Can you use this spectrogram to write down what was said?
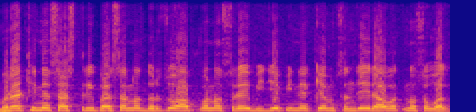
મરાઠીને શાસ્ત્રી ભાષાનો દરજ્જો આપવાનો શ્રેય બીજેપીને કેમ? સંજય રાવતનો સવાલ.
